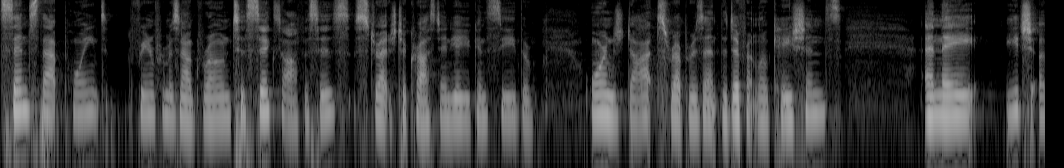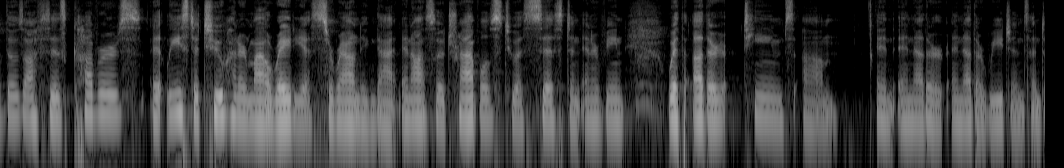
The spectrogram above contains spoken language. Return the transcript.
Since that point, Freedom Firm has now grown to six offices stretched across India. You can see the orange dots represent the different locations. And they each of those offices covers at least a 200 mile radius surrounding that and also travels to assist and intervene with other teams um, in, in, other, in other regions and,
